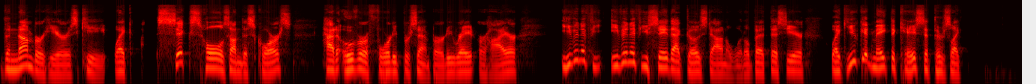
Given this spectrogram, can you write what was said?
the number here is key. Like six holes on this course had over a 40% birdie rate or higher. Even if you, even if you say that goes down a little bit this year, like you could make the case that there's like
